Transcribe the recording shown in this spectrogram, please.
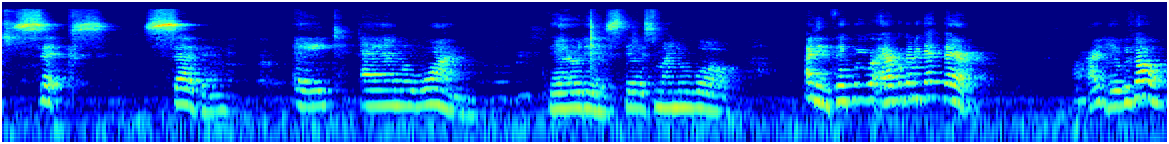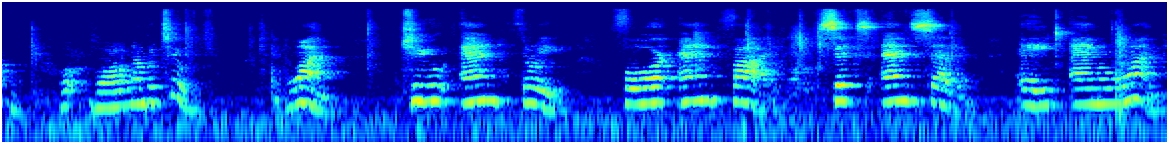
six, seven, eight, and one. There it is. There's my new wall. I didn't think we were ever going to get there. All right, here we go. Wall number two. One, two, and three, four, and five, six, and seven, eight and one,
